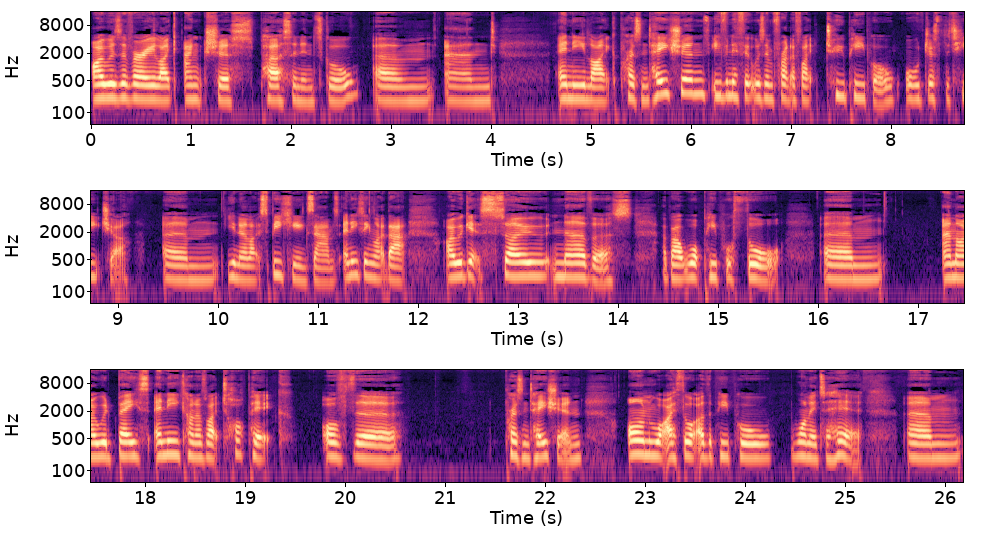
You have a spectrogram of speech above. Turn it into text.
I was a very like anxious person in school. Um, and any like presentations, even if it was in front of like two people or just the teacher, um, you know, like speaking exams, anything like that, I would get so nervous about what people thought. Um, and I would base any kind of like topic of the presentation on what I thought other people wanted to hear. Um,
